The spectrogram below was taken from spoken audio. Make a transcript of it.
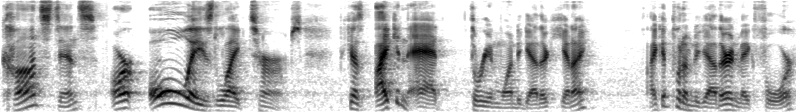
Constants are always like terms because I can add 3 and 1 together, can I? I can put them together and make 4,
